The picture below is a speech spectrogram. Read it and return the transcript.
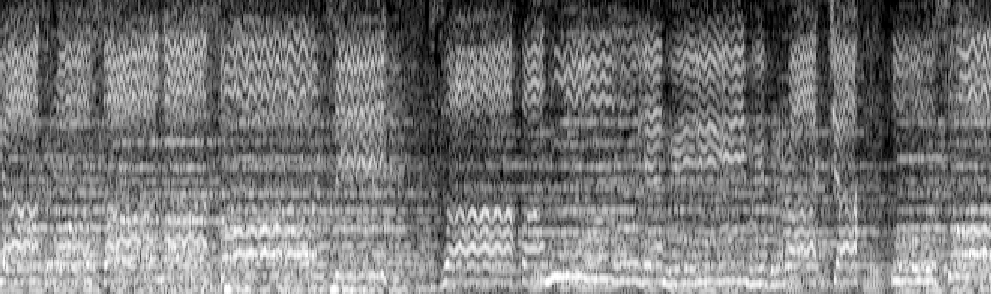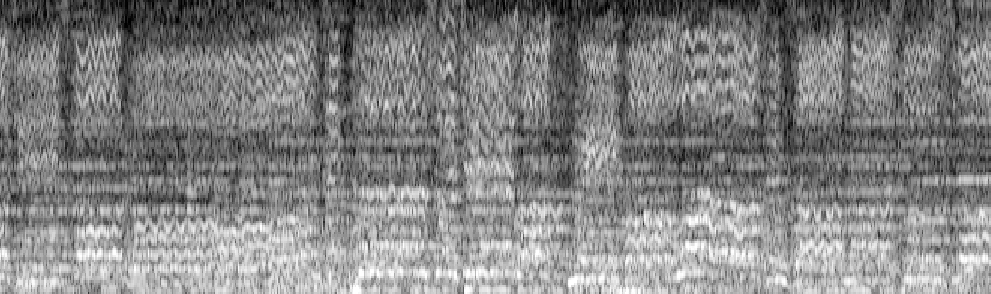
як роса на сонці, запануємо і ми, браття, у своїй сторонці, тіло ми положим за нашу свободу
